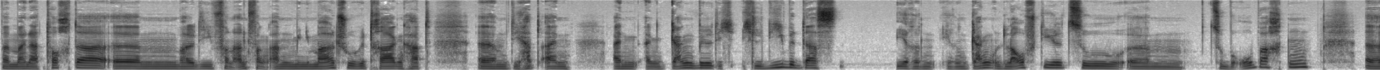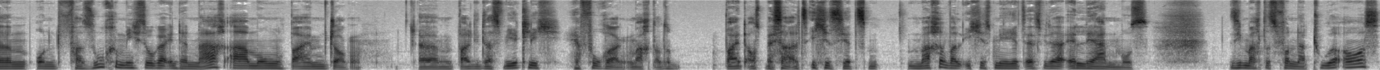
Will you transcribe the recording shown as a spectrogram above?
bei meiner Tochter, ähm, weil die von Anfang an Minimalschuhe getragen hat. Ähm, die hat ein, ein, ein Gangbild. Ich, ich liebe das, ihren, ihren Gang- und Laufstil zu, ähm, zu beobachten ähm, und versuche mich sogar in der Nachahmung beim Joggen, ähm, weil die das wirklich hervorragend macht. Also weitaus besser, als ich es jetzt mache, weil ich es mir jetzt erst wieder erlernen muss. Sie macht es von Natur aus.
